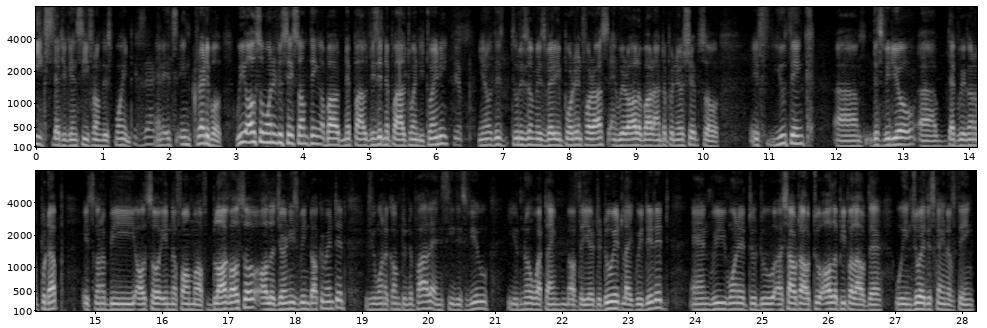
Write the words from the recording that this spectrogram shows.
peaks that you can see from this point. Exactly. and it's incredible. We also wanted to say something about nepal visit nepal 2020 Yep. you know this tourism is very important for us and we're all about entrepreneurship. So if you think um, this video uh, that we're going to put up it's going to be also in the form of blog also. All the journeys being documented. If you want to come to nepal and see this view you know what time of the year to do it like we did it and we wanted to do a shout out to all the people out there who enjoy this kind of thing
